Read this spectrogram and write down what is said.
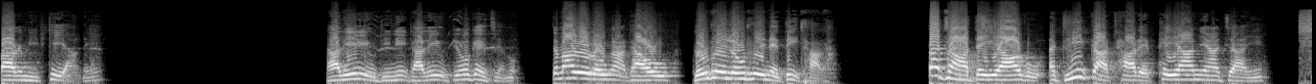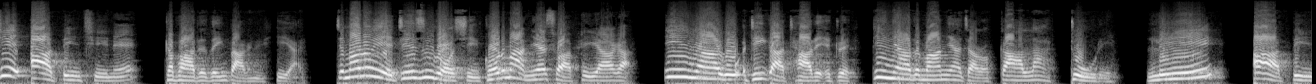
ပါရမီဖြည့်ရမယ်ဒါလေးတွေကိုဒီနေ့ဒါလေးကိုပြောခဲ့ခြင်းလို့ကျမတို့တော့ကဒါကိုလုံးထွေးလုံးထွေးနဲ့သိထားတာတတ္ထာတရားကိုအဓိကထားတဲ့ဖျားများကြရင်ရှစ်အသင်ချေနဲ့ကဘာတသိန်းပါရမီဖြည့်ရတယ်ကျမတို့ရဲ့ကျေးဇူးတော်ရှင်ဂေါတမမြတ်စွာဘုရားကပညာကိုအဓိကထားတဲ့အတွက်ပညာသမားများကြတော့ကာလတိုတယ်လေး အသင်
